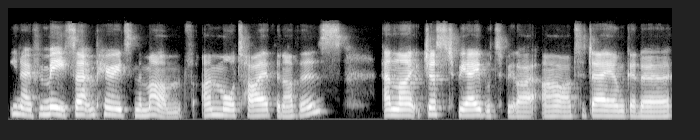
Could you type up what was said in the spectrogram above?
you know, for me, certain periods in the month, I'm more tired than others. And like just to be able to be like, oh, today I'm gonna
